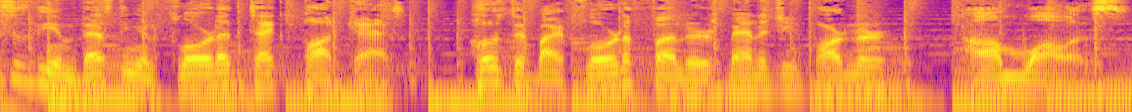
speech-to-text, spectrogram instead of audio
This is the Investing in Florida Tech Podcast, hosted by Florida Funders Managing Partner Tom Wallace.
